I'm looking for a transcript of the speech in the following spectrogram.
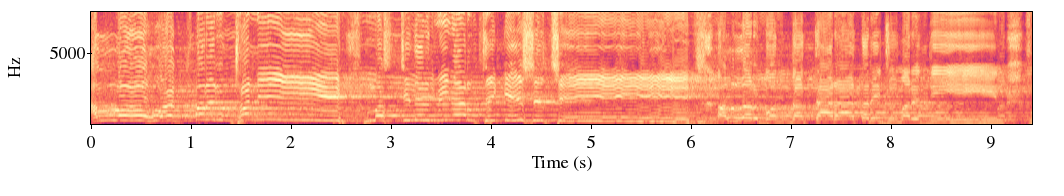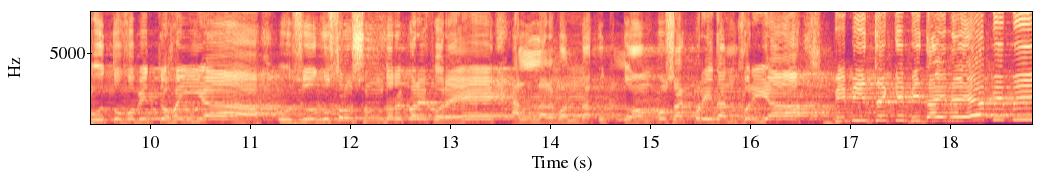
আল্লাহ আল্লাহর বন্দা তাড়াতাড়ি জুমার দিন পুত পবিত্র হইয়া উজু গোসল সুন্দর করে করে আল্লাহর বন্দা উত্তম পোশাক পরিধান করিয়া বিবি থেকে বিদায় নেয় বিবি,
